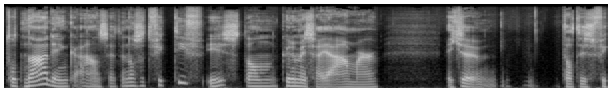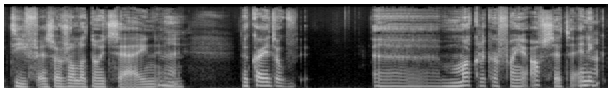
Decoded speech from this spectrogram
tot nadenken aanzet. En als het fictief is, dan kunnen mensen zeggen, ja, maar weet je, dat is fictief en zo zal het nooit zijn. En dan kan je het ook eh, makkelijker van je afzetten. En Ja. ik,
